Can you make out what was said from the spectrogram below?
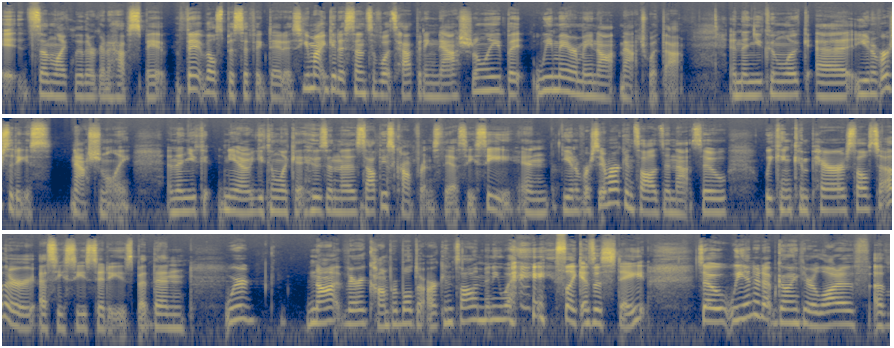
it's unlikely they're going to have Fayetteville specific data. So you might get a sense of what's happening nationally, but we may or may not match with that. And then you can look at universities nationally. And then you can, you know, you can look at who's in the Southeast Conference, the SEC, and the University of Arkansas is in that. So we can compare ourselves to other SEC cities. But then we're not very comparable to Arkansas in many ways, like as a state. So we ended up going through a lot of, of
